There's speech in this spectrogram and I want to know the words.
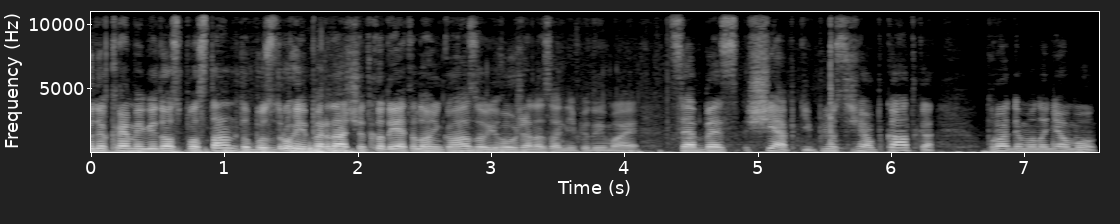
Буде окремий відос по станту, бо з другої передачі тако даєте легонько газу, його вже на задній підіймає. Це без щепки, плюс ще обкатка. Пройдемо на ньому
